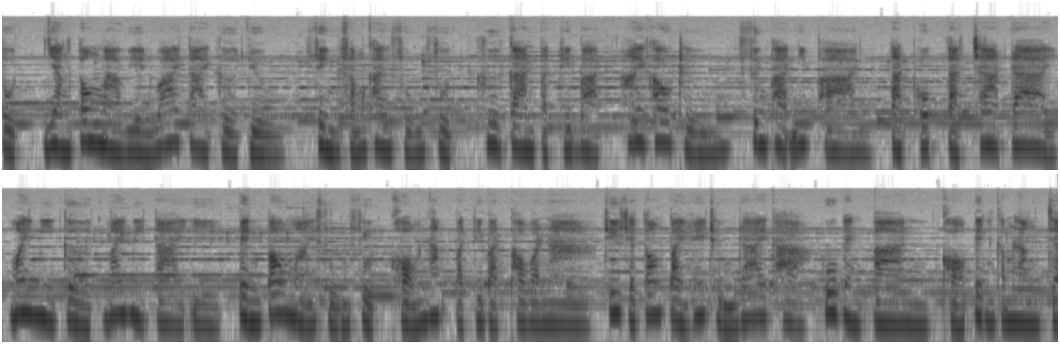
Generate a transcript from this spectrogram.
สุด ยังต้องมาเวียนว่ายตายเกิดอยู่ สิ่งสำคัญสูงสุดคือการปฏิบัติ ให้เข้าถึงซึ่งพระนิพพานตัดภพตัดชาติได้ ไม่มีเกิดไม่มีตายอีก เป็นเป้าหมายสูงสุดของนักปฏิบัติภาวนา ที่จะต้องไปให้ถึงได้ค่ะ ผู้แบ่งปันขอเป็นกำลังใจ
